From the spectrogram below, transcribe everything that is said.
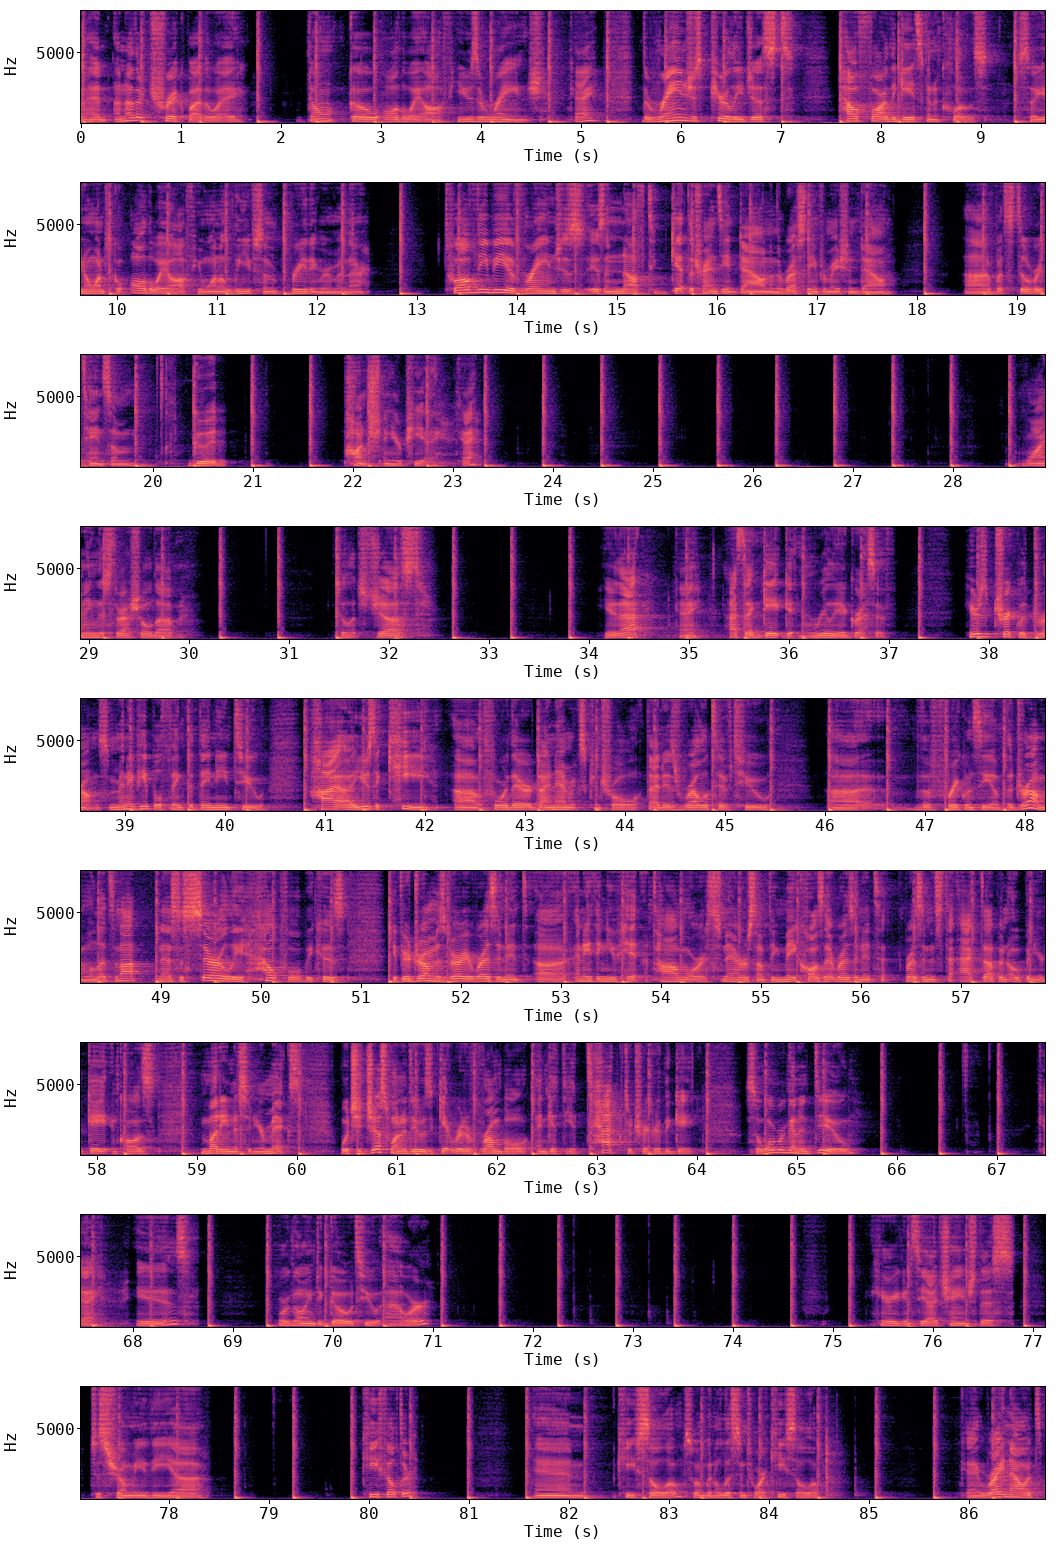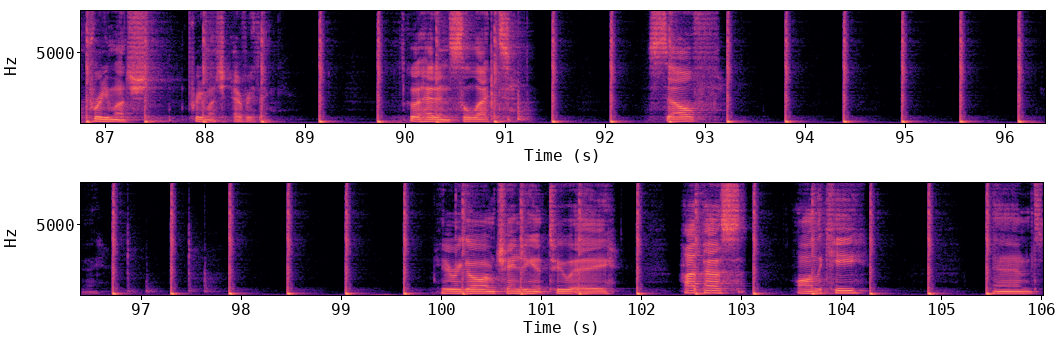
Go ahead. Another trick, by the way, don't go all the way off. Use a range, okay? The range is purely just how far the gate's gonna close. So you don't want it to go all the way off, you wanna leave some breathing room in there. 12 dB of range is, is enough to get the transient down and the rest of the information down, uh, but still retain some good punch in your PA, okay? Winding this threshold up till it's just, hear that? Okay, that's that gate getting really aggressive. Here's a trick with drums. Many people think that they need to high, uh, use a key uh, for their dynamics control that is relative to uh, the frequency of the drum. Well, that's not necessarily helpful because if your drum is very resonant, uh, anything you hit, a tom or a snare or something, may cause that resonance, resonance to act up and open your gate and cause muddiness in your mix. What you just want to do is get rid of rumble and get the attack to trigger the gate. So what we're going to do okay, is we're going to go to our, here you can see I changed this to show me the uh, key filter and key solo. So I'm going to listen to our key solo. Okay, right now it's pretty much pretty much everything. Let's go ahead and select self Here we go, I'm changing it to a high pass on the key and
